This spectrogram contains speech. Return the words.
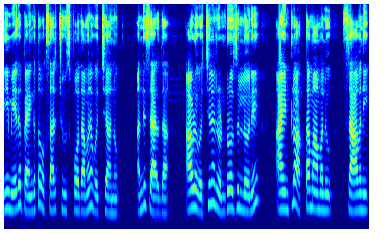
నీ మీద బెంగతో ఒకసారి చూసిపోదామని వచ్చాను అంది శారద. ఆవిడ వచ్చిన రెండు రోజుల్లోనే ఆ ఇంట్లో అత్తమామలు శ్రావణి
